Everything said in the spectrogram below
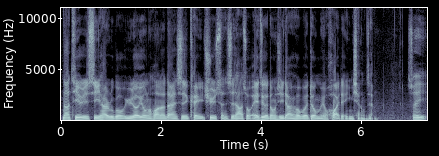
那 THC 它如果娱乐用的话，那当然是可以去审视它，说，哎，这个东西到底会不会对我们有坏的影响？这样。所以，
